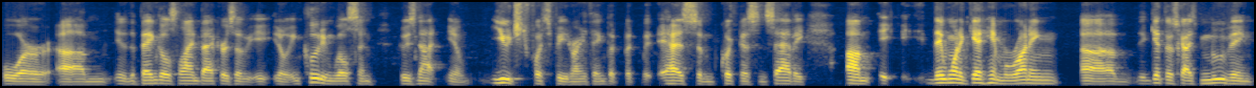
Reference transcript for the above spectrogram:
or um, you know, the Bengals linebackers of you know, including Wilson, who's not you know huge foot speed or anything, but but, but has some quickness and savvy. Um, it, they want to get him running, uh, get those guys moving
